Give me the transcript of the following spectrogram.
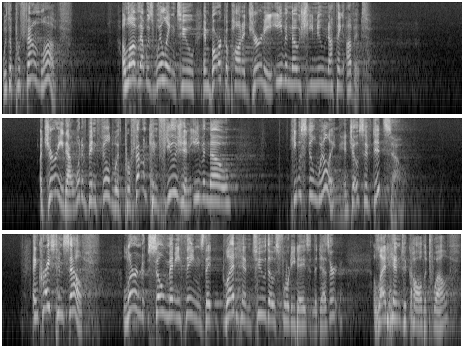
with a profound love. A love that was willing to embark upon a journey even though she knew nothing of it. A journey that would have been filled with profound confusion even though he was still willing, and Joseph did so. And Christ himself learned so many things that led him to those 40 days in the desert, led him to call the 12,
